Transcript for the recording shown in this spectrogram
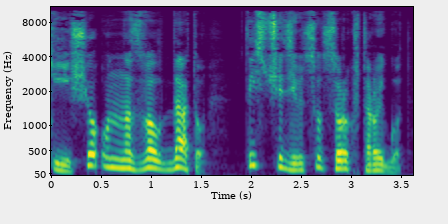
И еще он назвал дату 1942 год.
